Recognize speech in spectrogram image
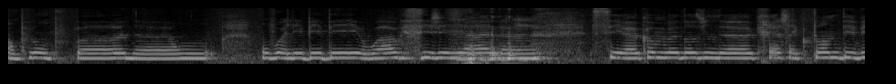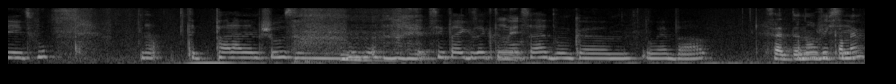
un peu en pouponne. on on voit les bébés, waouh, c'est génial. c'est euh, comme dans une euh, crèche avec plein de bébés et tout. Non, c'est pas la même chose. c'est pas exactement ça, donc euh, ouais, bah. Ça te donne envie quand même?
